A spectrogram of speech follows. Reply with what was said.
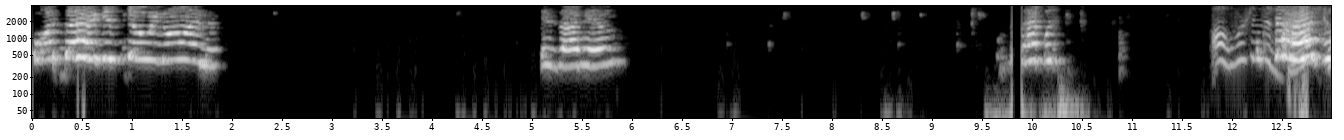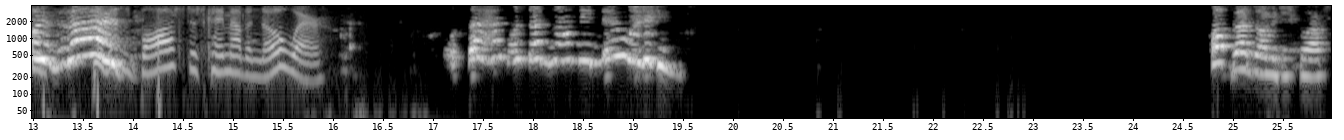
What the heck is going on? Is that him? What the heck was? Oh, where did What the boss heck was that? this boss just came out of nowhere. What the heck was that zombie doing? Oh, that zombie just collapsed.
